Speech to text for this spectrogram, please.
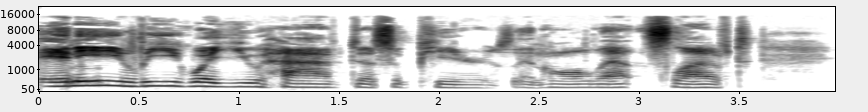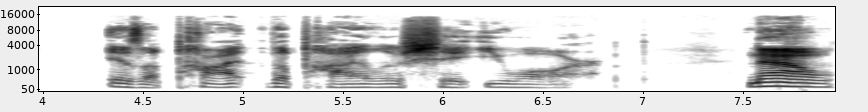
any leeway you have disappears, and all that's left is a pot the pile of shit you are. Now,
